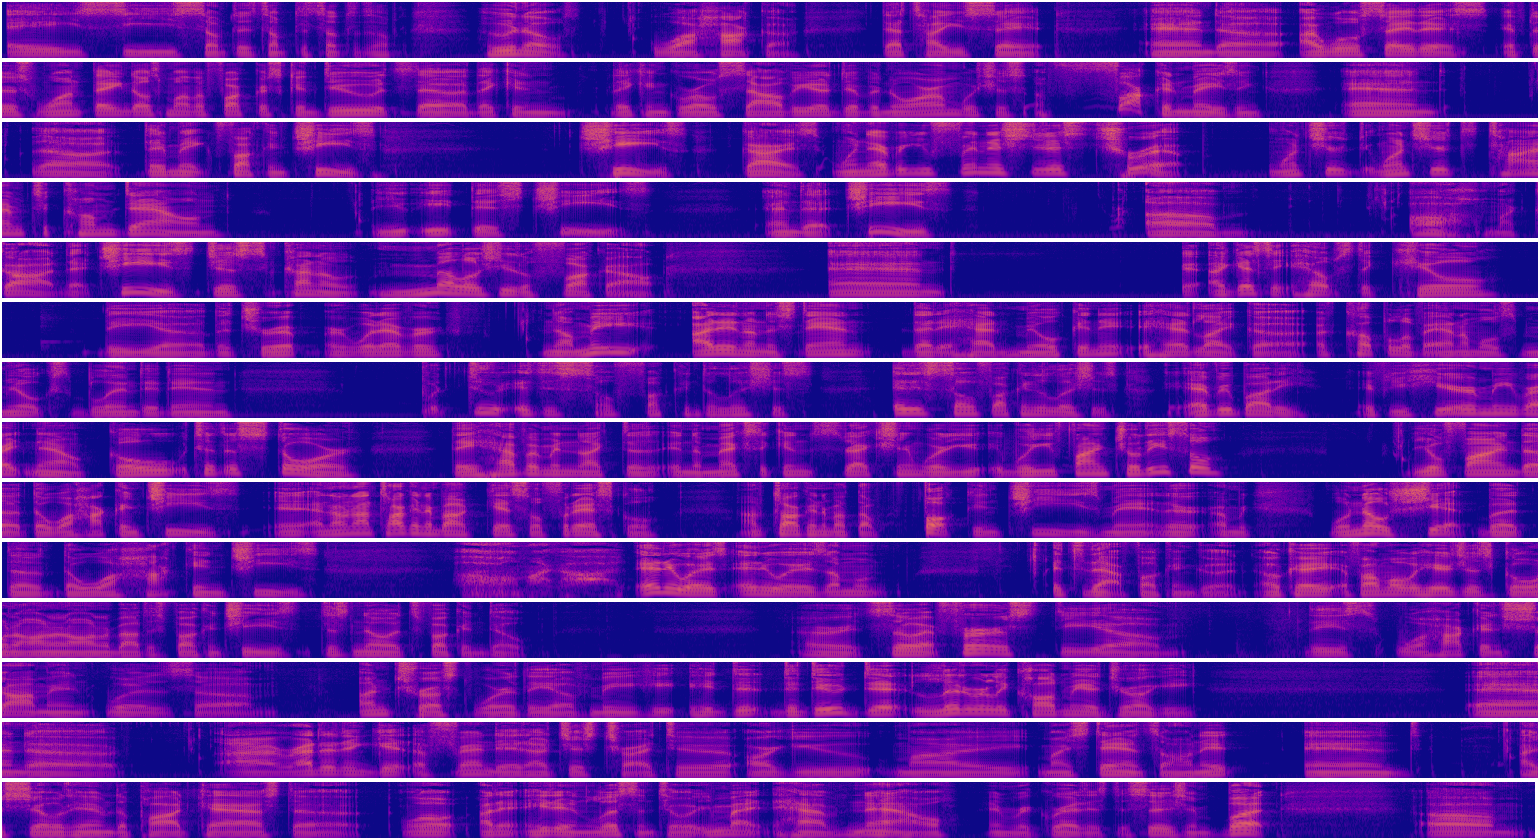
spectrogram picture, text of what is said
A C something something something something. Who knows? Oaxaca. That's how you say it. And uh, I will say this: if there's one thing those motherfuckers can do, it's the they can they can grow salvia divinorum, which is fucking amazing, and uh, they make fucking cheese. Cheese, guys. Whenever you finish this trip, once you're once it's time to come down, you eat this cheese, and that cheese, um, oh my god, that cheese just kind of mellows you the fuck out, and I guess it helps to kill the uh, the trip or whatever. Now me, I didn't understand that it had milk in it. It had like a, a couple of animals' milks blended in. But dude, it is so fucking delicious. It is so fucking delicious. Everybody, if you hear me right now, go to the store. They have them in like the in the Mexican section where you where you find chorizo. You'll find the the Oaxacan cheese, and, and I'm not talking about queso fresco. I'm talking about the fucking cheese, man. They're, I mean, well, no shit, but the the Oaxacan cheese. Oh my god. Anyways, anyways, I'm. It's that fucking good. Okay, if I'm over here just going on and on about this fucking cheese, just know it's fucking dope. All right. So at first, the um, these Oaxacan shaman was um untrustworthy of me. He he did the dude did literally called me a druggie, and uh uh, rather than get offended, I just tried to argue my my stance on it, and I showed him the podcast. Uh, well, I didn't. He didn't listen to it. He might have now and regret his decision, but um,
